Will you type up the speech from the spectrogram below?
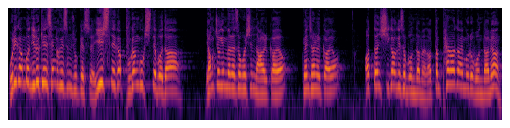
우리가 한번 이렇게 생각했으면 좋겠어요. 이 시대가 북한국 시대보다 영적인 면에서 훨씬 나을까요? 괜찮을까요? 어떤 시각에서 본다면, 어떤 패러다임으로 본다면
